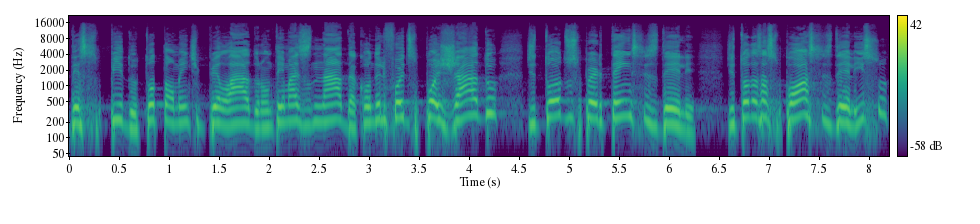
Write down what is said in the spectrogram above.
despido, totalmente pelado, não tem mais nada. Quando ele foi despojado de todos os pertences dele, de todas as posses dele, isso,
